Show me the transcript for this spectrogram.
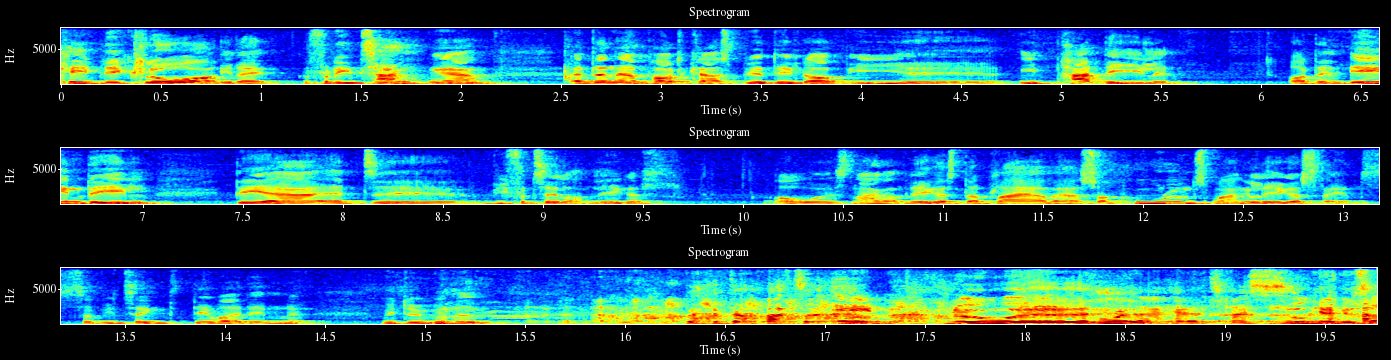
kan I blive klogere i dag. Fordi tanken er, at den her podcast bliver delt op i, øh, i et par dele. Og den ene del, det er, at øh, vi fortæller om Lakers. Og øh, snakker om Lakers. Der plejer at være så hulens mange Lakers-fans. Så vi tænkte, det var et emne, vi dykker ned. Der var så en, Nu, øh, ud af 50. nu kan vi så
